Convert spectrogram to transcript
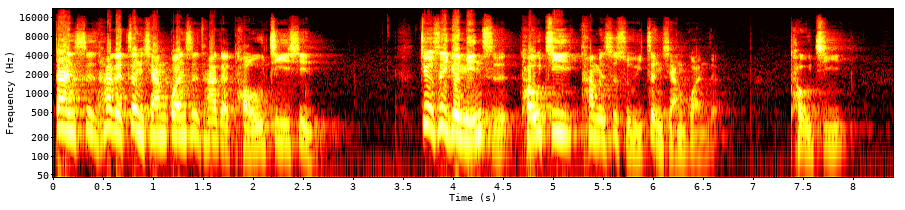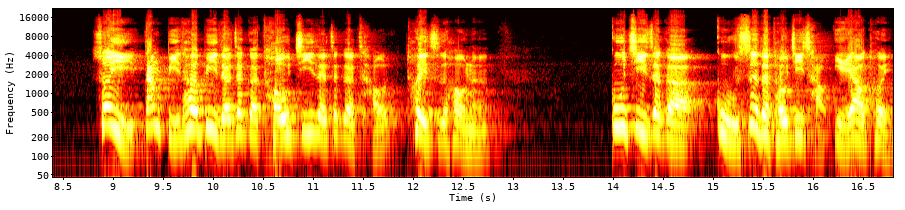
但是它的正相关是它的投机性，就是一个名词，投机，它们是属于正相关的投机。所以当比特币的这个投机的这个潮退之后呢？估计这个股市的投机潮也要退，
